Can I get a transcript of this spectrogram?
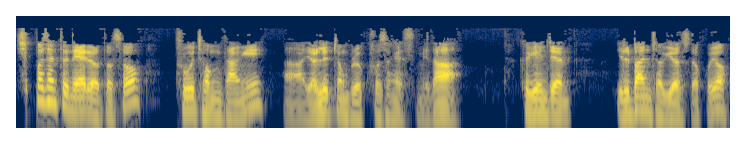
10% 내를 얻어서 두 정당이 아, 연립정부를 구성했습니다. 그게 이제 일반적이었었고요.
